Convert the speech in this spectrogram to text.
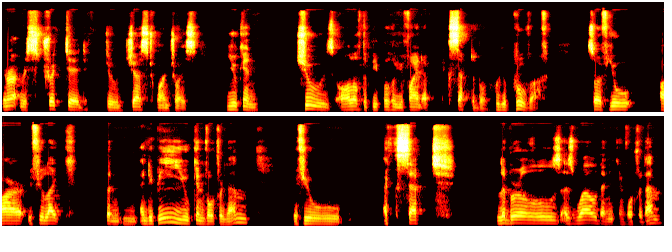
you're not restricted to just one choice. You can choose all of the people who you find acceptable who you approve of. So if you are if you like the ndp you can vote for them. If you accept liberals as well then you can vote for them.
